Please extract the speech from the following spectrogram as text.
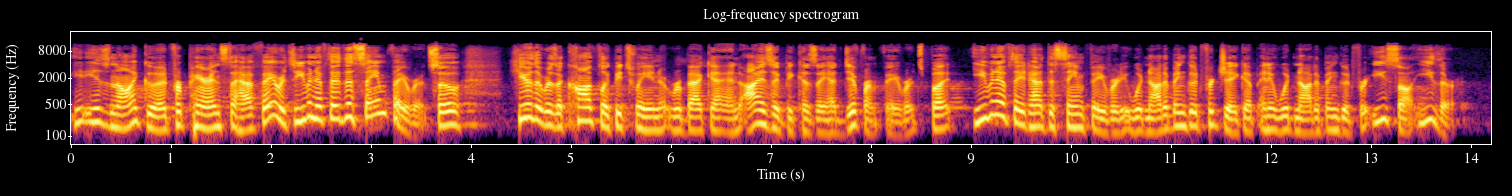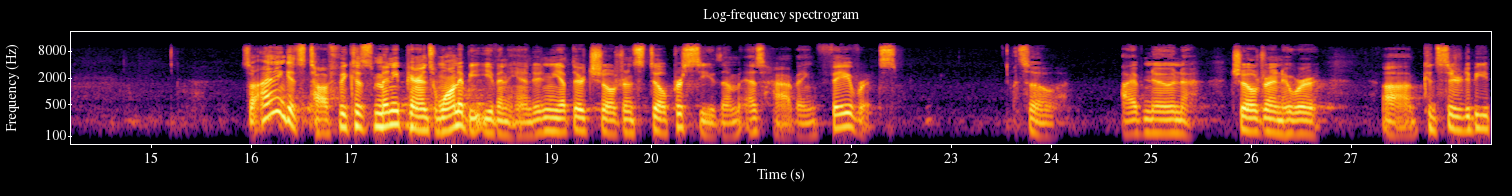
It is not good for parents to have favorites, even if they're the same favorite. So here there was a conflict between Rebecca and Isaac because they had different favorites. But even if they'd had the same favorite, it would not have been good for Jacob and it would not have been good for Esau either. So I think it's tough because many parents want to be even handed, and yet their children still perceive them as having favorites. So I've known children who were uh, considered to be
